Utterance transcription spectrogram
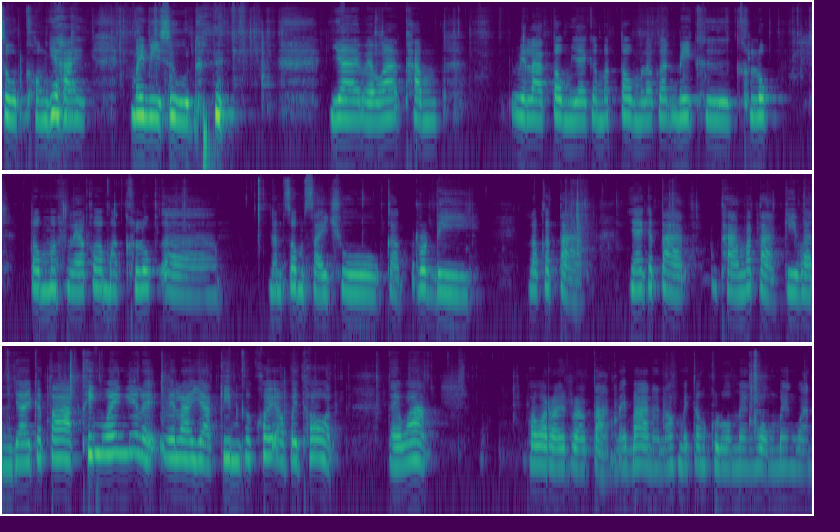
สูตรของยายไม่มีสูตร ยายแบบว่าทำ เวลาต้มยายก็มาต้ม แล้วก็นี่คือคลุกต้มแล้วก็มาคลุกเอ่อน้ำส้มสายชูกับรสดี แล้วก็ตากยายก็ตากถามว่าตากกี่วันยายก็ตากทิ้งไว้อย่างนี้แหละเวลาอยากกินก็ค่อยเอาไปทอด แต่ว่าเพราะว่าเราเราตากในบ้านนะเนาะไม่ต้องกลัวแมงวงแมงวัน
